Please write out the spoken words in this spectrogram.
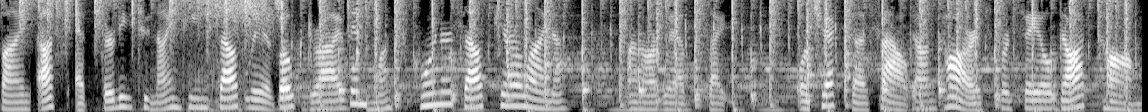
Find us at 3219 South Live Oak Drive in Moncks Corner, South Carolina on our website or check us out on carsforsale.com.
